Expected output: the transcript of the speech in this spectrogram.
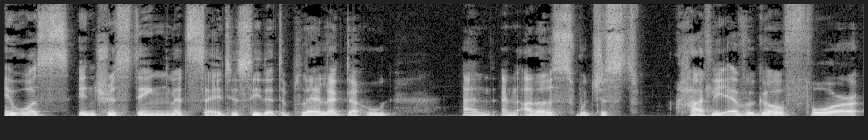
it was interesting, let's say, to see that the player like Dahoud and and others would just hardly ever go for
